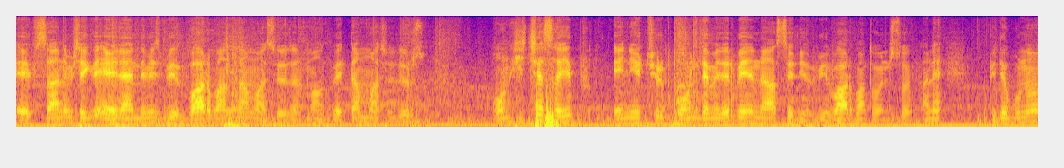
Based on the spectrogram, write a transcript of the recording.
efsane bir şekilde eğlendiğimiz bir Warband'dan bahsediyoruz yani Mountbatt'ten bahsediyoruz. Onu hiçe sayıp en iyi Türk oyun demeleri beni rahatsız ediyor bir Warband oyuncusu olarak. Hani bir de bunu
